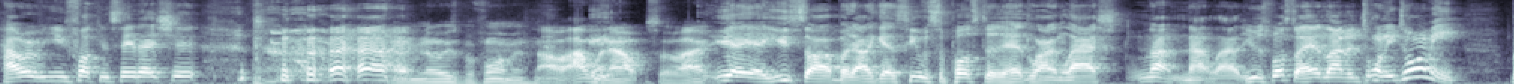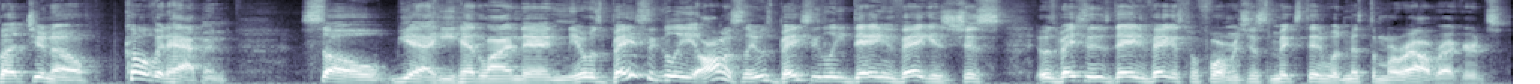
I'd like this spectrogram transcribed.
However you fucking say that shit. I didn't know he was performing. I, I went out, so I. Yeah, yeah, you saw, but I guess he was supposed to headline last, not not last. He was supposed to headline in 2020, but you know, COVID happened. So yeah, he headlined there, and it was basically, honestly, it was basically Day N Vegas. Just it was basically his Day N Vegas performance, just mixed in with Mr. Morale records.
